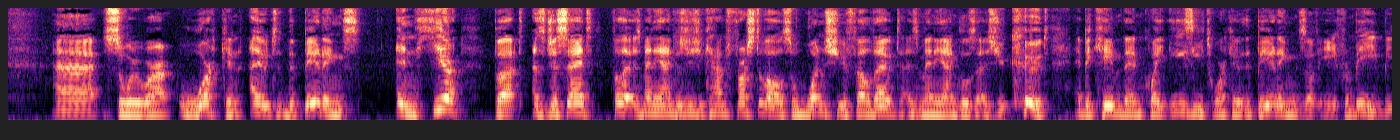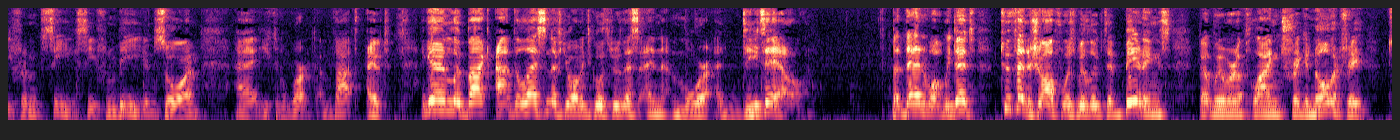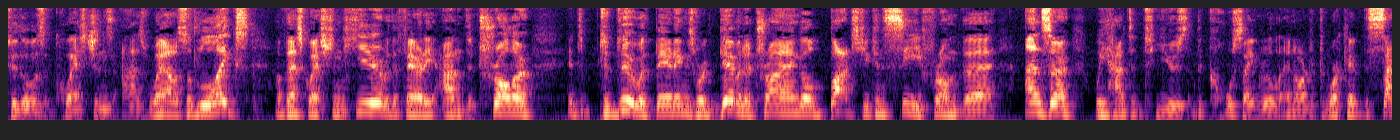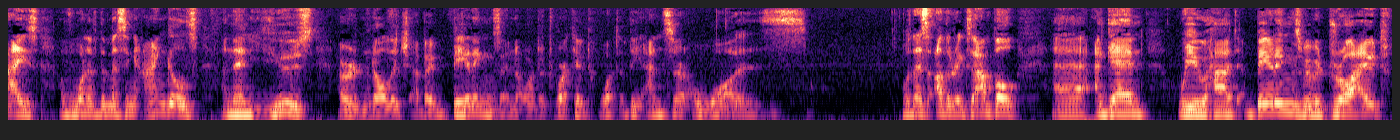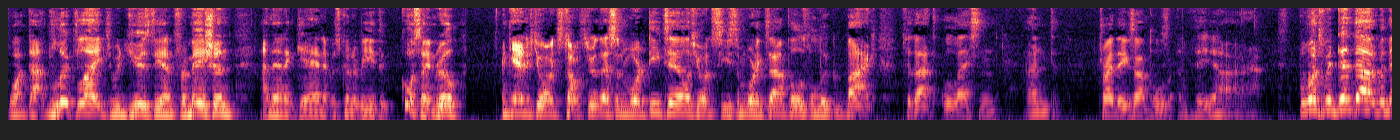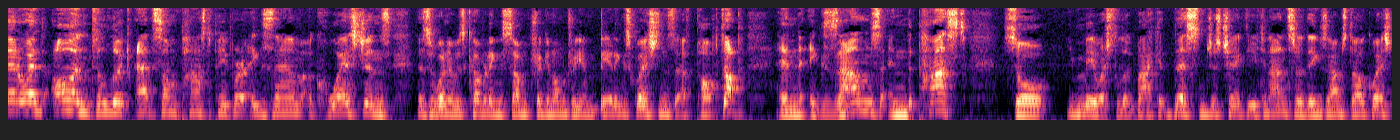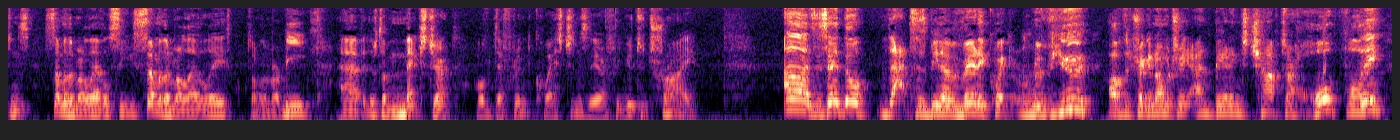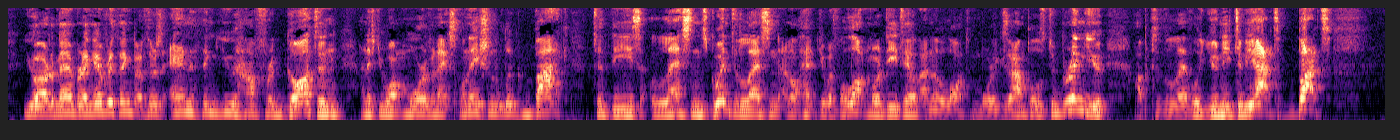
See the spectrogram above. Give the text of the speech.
Uh, so we were working out the bearings in here. But as I just said, fill out as many angles as you can first of all. So once you filled out as many angles as you could, it became then quite easy to work out the bearings of A from B, B from C, C from B, and so on. Uh, you could work that out. Again, look back at the lesson if you want me to go through this in more detail. But then what we did to finish off was we looked at bearings, but we were applying trigonometry to those questions as well. So the likes of this question here with the ferry and the trawler, it's to do with bearings. We're given a triangle, but you can see from the answer we had to use the cosine rule in order to work out the size of one of the missing angles and then use our knowledge about bearings in order to work out what the answer was. With this other example, uh, again, we had bearings, we would draw out what that looked like, we would use the information, and then again, it was going to be the cosine rule. Again, if you want to talk through this in more detail, if you want to see some more examples, look back to that lesson and try the examples there. But once we did that, we then went on to look at some past paper exam questions. This is when I was covering some trigonometry and bearings questions that have popped up in exams in the past. So you may wish to look back at this and just check that you can answer the exam style questions. Some of them are level C, some of them are level A, some of them are B, uh, but there's a mixture of different questions there for you to try. As I said though, that has been a very quick review of the trigonometry and bearings chapter. Hopefully you are remembering everything, but if there's anything you have forgotten, and if you want more of an explanation, look back to these lessons. Go into the lesson and I'll hit you with a lot more detail and a lot more examples to bring you up to the level you need to be at. But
